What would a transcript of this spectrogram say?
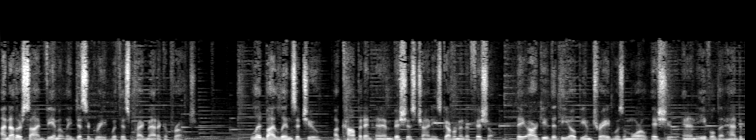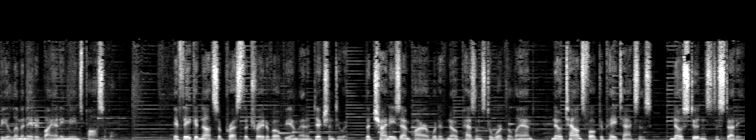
Another side vehemently disagreed with this pragmatic approach. Led by Lin Zexu, a competent and ambitious Chinese government official, they argued that the opium trade was a moral issue and an evil that had to be eliminated by any means possible. If they could not suppress the trade of opium and addiction to it, the Chinese Empire would have no peasants to work the land, no townsfolk to pay taxes, no students to study,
